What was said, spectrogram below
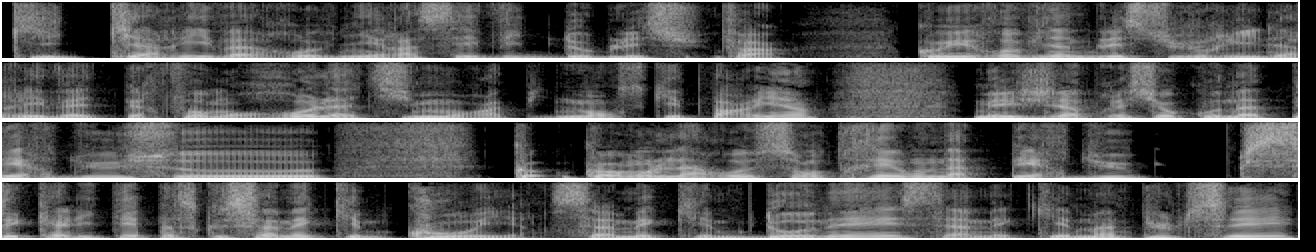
qui, arrive à revenir assez vite de blessure. Enfin, quand il revient de blessure, il arrive à être performant relativement rapidement, ce qui est pas rien. Mais j'ai l'impression qu'on a perdu ce. Quand on l'a recentré, on a perdu ses qualités parce que c'est un mec qui aime courir, c'est un mec qui aime donner, c'est un mec qui aime impulser,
